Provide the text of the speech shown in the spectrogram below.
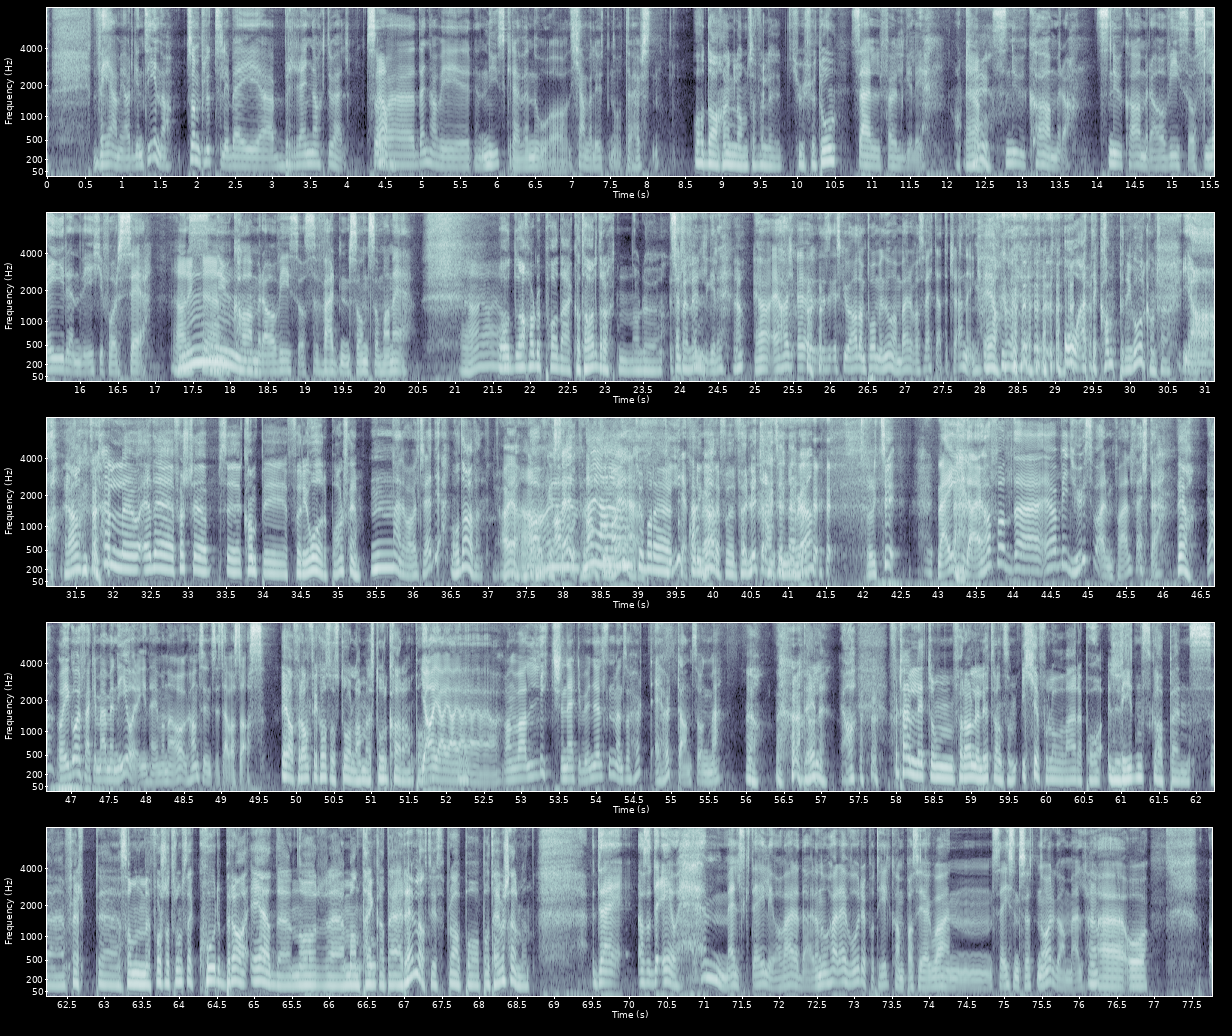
VM i Argentina, som plutselig ble uh, brennaktuell. Så Ja. eh, den har vi nyskrevet nå, og kommer vel ut nå til høsten. Og da handler det om selvfølgelig 2022. Selvfølgelig. Ok. Ja. Snu kamera. Snu kamera og vise oss leiren vi ikke får se. Ja. Snu kamera og vise oss verden sånn som han er. Ja, ja, ja. Og da har du på deg Qatar-drakten når du spiller. Selvfølgelig. Ja. Ja, jeg, jeg, jeg skulle ha den på meg nå, han bare var svett etter trening. Ja. Og etter kampen i går, kanskje. Ja! Ja, Fortell, er det første kamp i, for i år på Alfheim? Nei, det var vel tredje. Å, dæven. Ja, ja. Nei, jeg, jeg måtte jo bare Fire, fem, korrigere for, for lytterne sine. Nei da, jeg har fått eh, Jeg har blitt husvarm på elfeltet. Ja. Ja, og i går fikk jeg med meg niåringen hjem, og. Han syntes det var stas. ja, for han fikk også stå sammen med storkarene på Ja, ja, ja, ja, ja. Han var litt sjenert i begynnelsen, men så hørte jeg hørte han sang med. Ja, Deilig. Ja. Fortell litt om, for alle lytterne som ikke får lov å være på lidenskapens eh, felt eh, sammen med Fortsatt Tromsø, hvor bra er det når man tenker at det er relativt bra på, på TV-skjermen? Det, altså, det er jo hemmelsk deilig å være der. Og nå har jeg vært på TIL-kamper siden jeg var 16-17 år gammel. Og,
